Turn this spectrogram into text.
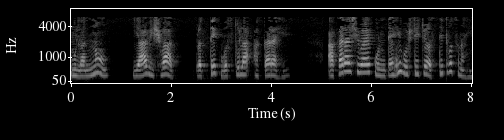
मुलांनो या विश्वात प्रत्येक वस्तूला आकार आहे. आकाराशिवाय कोणत्याही गोष्टीचे अस्तित्वच नाही.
